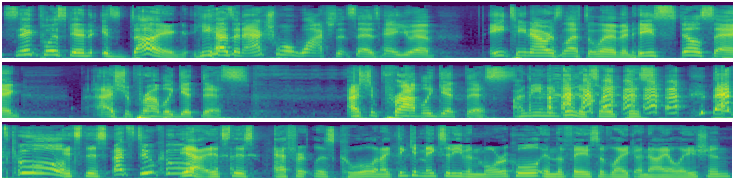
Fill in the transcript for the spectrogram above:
Snake Plissken is dying. He has an actual watch that says, hey, you have 18 hours left to live. And he's still saying, I should probably get this. I should probably get this. I mean, again, it's like this. That's cool. It's this. That's too cool. Yeah, it's this effortless cool, and I think it makes it even more cool in the face of like annihilation.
